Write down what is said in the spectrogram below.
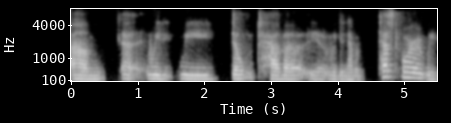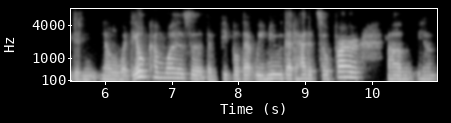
Um, uh, we, we don't have a, you know, we didn't have a test for it. We didn't know what the outcome was. Uh, the people that we knew that had it so far, um, you know,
